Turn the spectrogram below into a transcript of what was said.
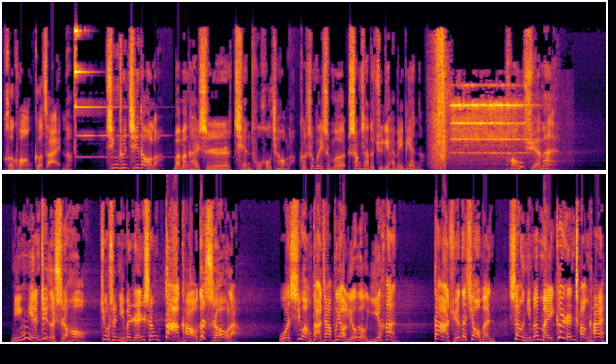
何况个子矮呢？青春期到了，慢慢开始前凸后翘了。可是为什么上下的距离还没变呢？同学们，明年这个时候就是你们人生大考的时候了，我希望大家不要留有遗憾。大学的校门向你们每个人敞开，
